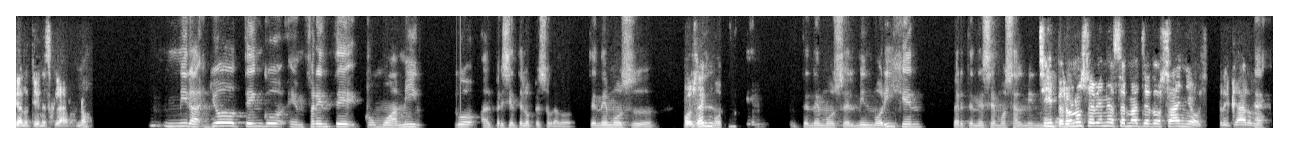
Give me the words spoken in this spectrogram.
Ya lo tienes claro, ¿no? Mira, yo tengo enfrente como amigo al presidente López Obrador. Tenemos, eh, pues el, mismo tenemos el mismo origen, pertenecemos al mismo. Sí, pero no se ven hace más de dos años, Ricardo.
